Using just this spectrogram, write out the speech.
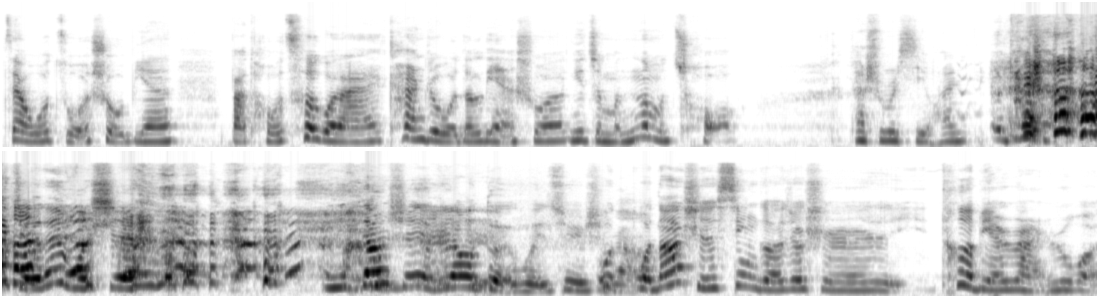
在我左手边把头侧过来看着我的脸说：“你怎么那么丑他是不是喜欢你？？” 他他绝对不是。你当时也不知道怼回去是吧？我我当时性格就是特别软弱，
